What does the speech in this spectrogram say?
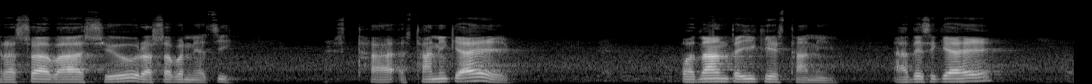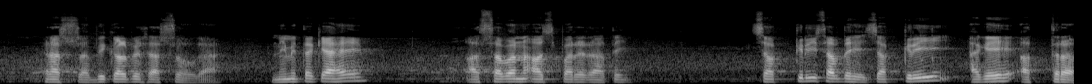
रसवास्यु रसवन्यची। स्था, स्थानी क्या है? पदांत एक है स्थानीय आदेश क्या है? रस्व विकल्प रस्व होगा। निमित्त क्या है? असवन अच पर रहते। चक्री शब्द है चक्री आगे अत्र।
